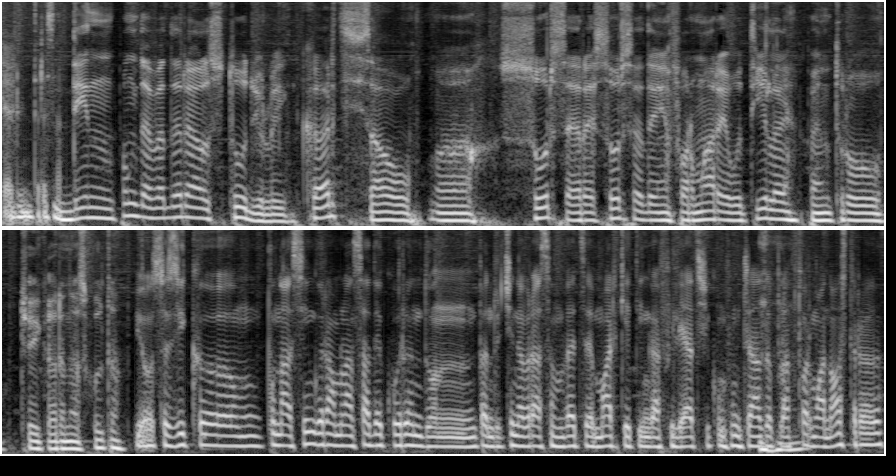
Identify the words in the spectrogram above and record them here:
Chiar interesant. Din punct de vedere al studiului, cărți sau uh, surse, resurse de informare utile pentru cei care ne ascultă? Eu o să zic că până singur am lansat de curând un, pentru cine vrea să învețe marketing afiliat și cum funcționează mhm. platforma noastră.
